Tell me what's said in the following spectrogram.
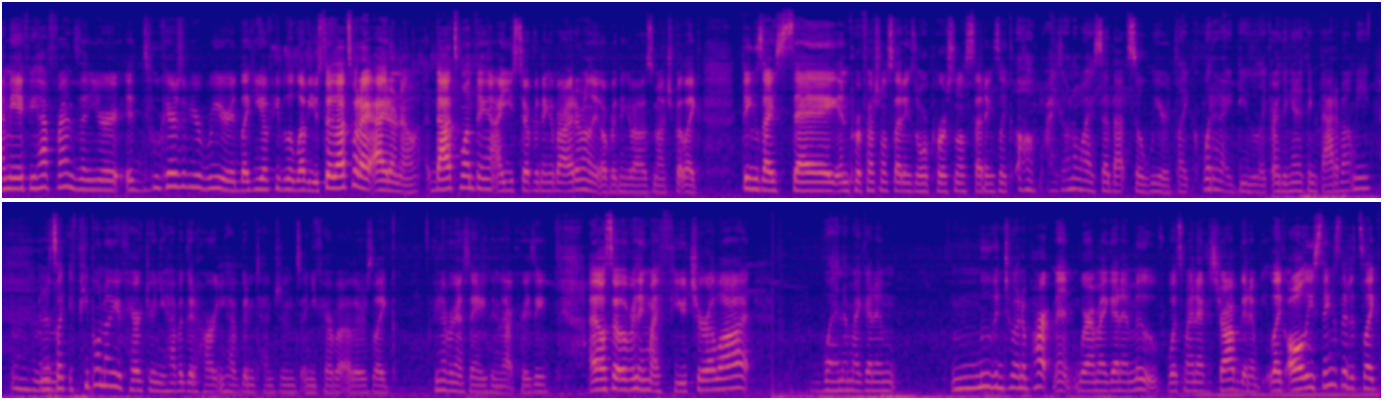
I mean, if you have friends, then you're. It, who cares if you're weird? Like you have people that love you. So that's what I. I don't know. That's one thing I used to overthink about. I don't really overthink about as much, but like things I say in professional settings or personal settings, like oh, I don't know why I said that so weird. Like what did I do? Like are they gonna think that about me? And it's mm-hmm. like if people know your character and you have a good heart and you have good intentions and you care about others, like you're never gonna say anything that crazy. I also overthink my future a lot. When am I gonna move into an apartment? Where am I gonna move? What's my next job gonna be? Like all these things that it's like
